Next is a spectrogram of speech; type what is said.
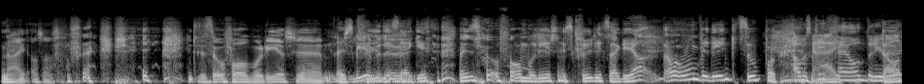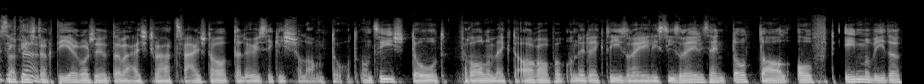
Nein, also, wenn du so formulierst, äh, das Gefühl, ich sage, wenn du so formulierst, das Gefühl, ich sage, ja, unbedingt, super. Aber es gibt Nein, keine andere die Tatsache Lösung ist dann. doch die, Roger, und da weisst du, Zwei-Staaten-Lösung ist schon lange tot. Und sie ist tot, vor allem wegen der Araber und nicht wegen der Israelis. Die Israelis haben total oft immer wieder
